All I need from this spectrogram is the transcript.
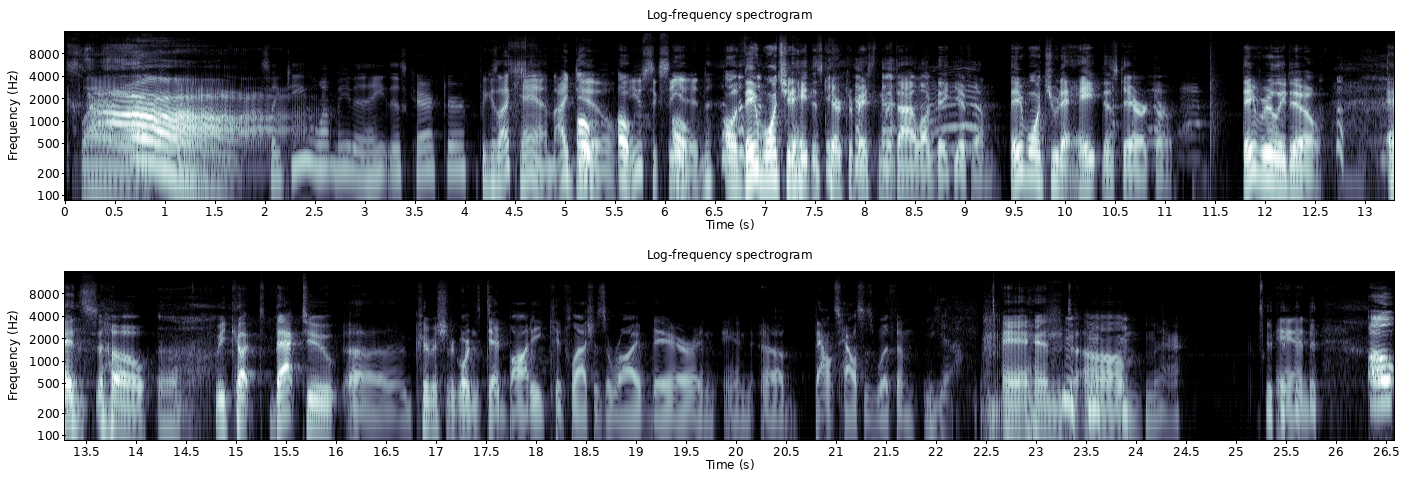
It's like, Ah. it's like, do you want me to hate this character? Because I can. I Oh, do. oh, you succeeded. Oh, oh, they want you to hate this character based on the dialogue they give him. They want you to hate this character. They really do. And so we cut back to uh, Commissioner Gordon's dead body. Kid Flash has arrived there, and and uh, Bounce houses with him. yeah. And um, and oh,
